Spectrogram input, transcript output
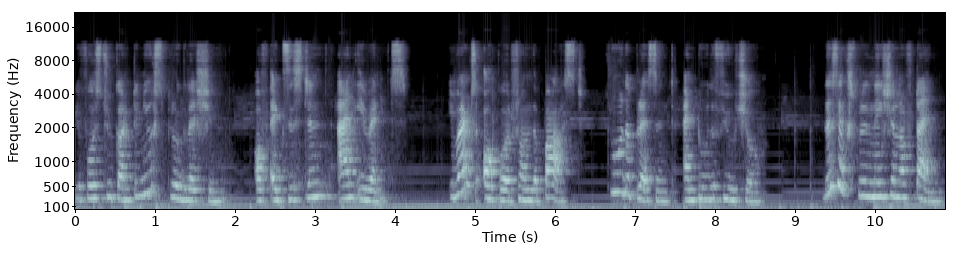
refers to continuous progression of existence and events. Events occur from the past through the present and to the future. This explanation of time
